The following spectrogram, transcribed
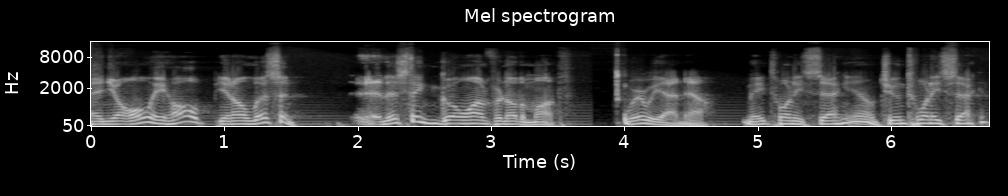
And you only hope, you know, listen, uh, this thing can go on for another month. Where are we at now? May 22nd, you know, June 22nd?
